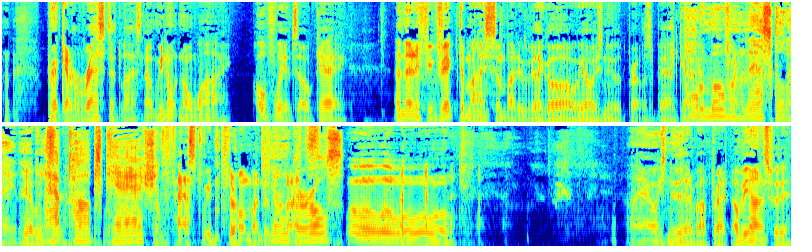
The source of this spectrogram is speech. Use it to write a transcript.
Brett got arrested last night. We don't know why. Hopefully it's okay. And then if you victimize somebody, we'd be like, oh, we always knew that Brett was a bad guy. Pulled him over in an Escalade. Yeah, laptops, cash, and Fast we'd throw him under young the bus. Young girls. Whoa, whoa, whoa, whoa, whoa. I always knew that about Brett. I'll be honest with you.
